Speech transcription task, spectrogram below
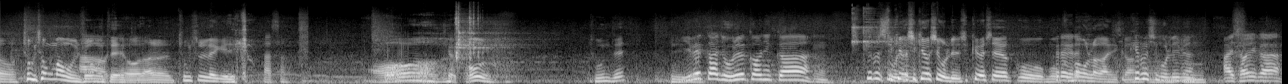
어, 총총만 보면 아, 좋으면 오케이. 돼 어, 나는 총술래기니까 다섯. 오, 오케이, 오케이. 어우, 좋은데? 200까지 올릴 거니까 10kg씩 10kg, 올리면 10kg씩 올리 10kg씩 해갖고 뭐 금방 올라가니까. 10kg씩 올리면 음, 아니 저희가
